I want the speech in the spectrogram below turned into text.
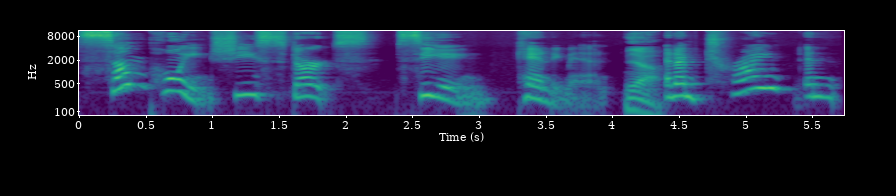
some point, she starts seeing Candyman, Yeah. and I'm trying, and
